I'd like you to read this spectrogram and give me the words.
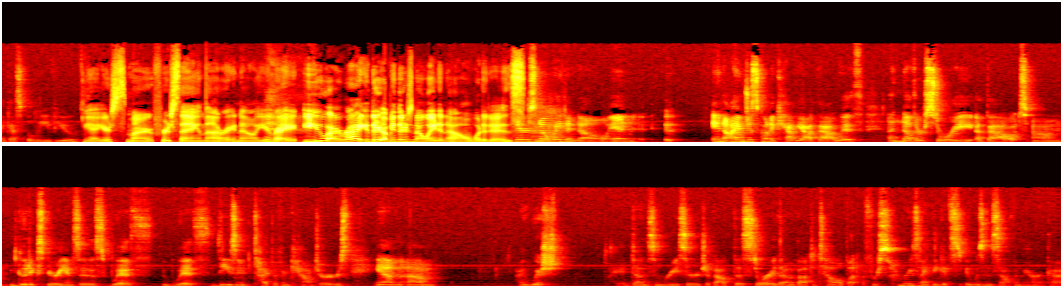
I guess believe you. Yeah, you're smart for saying that right now. You're right. You are right. There, I mean, there's no way to know what it is. There's no way to know, and and I'm just going to caveat that with another story about um, good experiences with with these type of encounters, and um, I wish I had done some research about this story that I'm about to tell, but for some reason I think it's it was in South America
